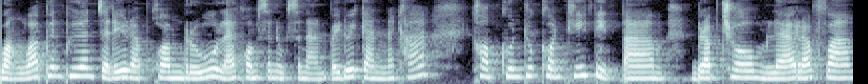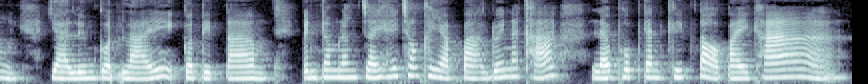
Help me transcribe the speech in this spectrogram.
หวังว่าเพื่อนๆจะได้รับความรู้และความสนุกสนานไปด้วยกันนะคะ ขอบคุณทุกคนที่ติดตาม รับชมและรับฟัง อย่าลืมกดไลค์กดติดตาม เป็นกำลังใจให้ช่องขยับปากด้วยนะคะ แล้วพบกันคลิปต่อไปค่ะ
